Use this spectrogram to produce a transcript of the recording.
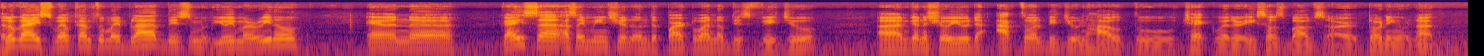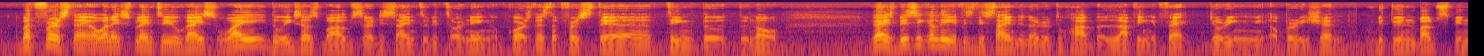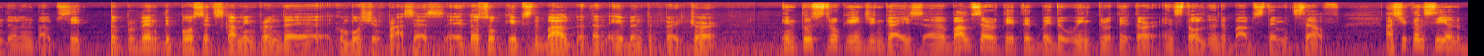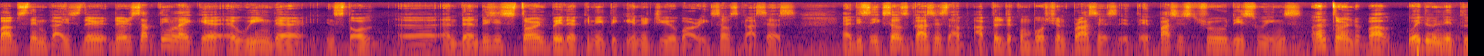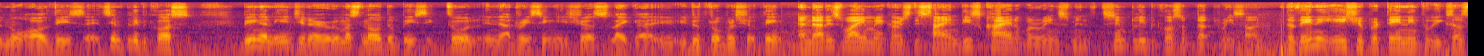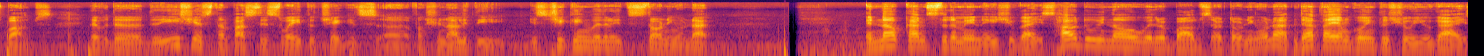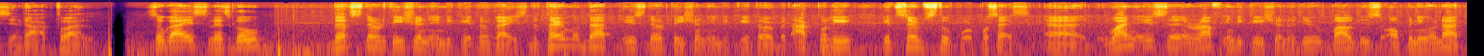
Hello guys, welcome to my vlog. This is Yui Marino. And uh, guys, uh, as I mentioned on the part 1 of this video, uh, I'm gonna show you the actual video on how to check whether exhaust valves are turning or not. But first, I want to explain to you guys why do exhaust valves are designed to be turning. Of course, that's the first uh, thing to, to know. Guys, basically it is designed in order to have a lapping effect during operation between valve spindle and valve seat to prevent deposits coming from the combustion process. It also keeps the valve at an even temperature. In two-stroke engine guys, uh, valves are rotated by the winged rotator installed on the valve stem itself. As you can see on the valve stem guys, there there's something like a, a wing there installed uh, and then this is turned by the kinetic energy of our exhaust gases. Uh, these exhaust gases after the combustion process, it, it passes through these wings and turn the valve. Why do we need to know all this? It's simply because being an engineer, we must know the basic tool in addressing issues like uh, you, you, do troubleshooting. And that is why makers design this kind of arrangement simply because of that reason. That any issue pertaining to exhaust valves, the, the, the easiest and fastest way to check its uh, functionality is checking whether it's turning or not. And now comes to the main issue guys. How do we know whether valves are turning or not? That I am going to show you guys in the actual. So guys, let's go. That's the rotation indicator guys. The term of that is the rotation indicator but actually it serves two purposes. Uh, one is a rough indication whether your valve is opening or not.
